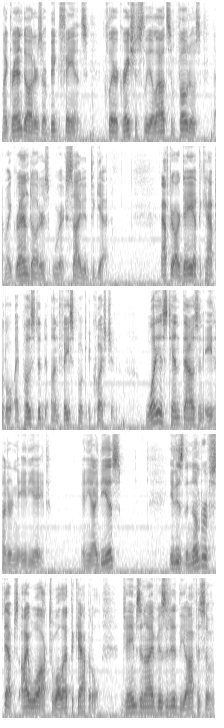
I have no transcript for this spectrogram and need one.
My granddaughters are big fans. Claire graciously allowed some photos that my granddaughters were excited to get. After our day at the Capitol, I posted on Facebook a question What is 10,888? Any ideas? It is the number of steps I walked while at the Capitol. James and I visited the office of,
